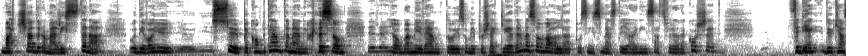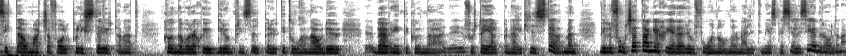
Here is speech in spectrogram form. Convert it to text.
matchade de här listorna. Och det var ju superkompetenta människor som eh, jobbar med event och som är projektledare men som valde att på sin semester göra en insats för Röda Korset. För det, du kan sitta och matcha folk på listor utan att kunna våra sju grundprinciper ut i tårna och du eh, behöver inte kunna eh, första hjälpen eller krisstöd. Men vill du fortsätta engagera dig och få någon av de här lite mer specialiserade rollerna,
